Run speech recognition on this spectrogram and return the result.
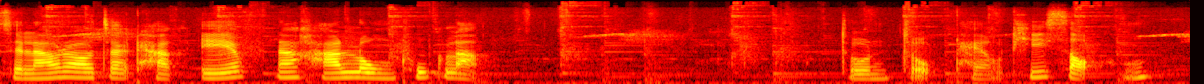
เสร็จแล้วเราจะถัก F นะคะลงทุกหลัก จนจบแถวที่ 2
